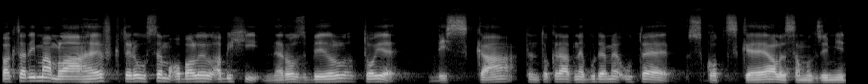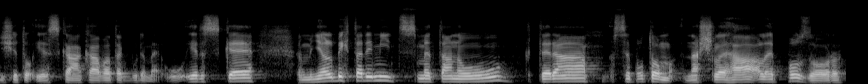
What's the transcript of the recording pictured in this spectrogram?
pak tady mám láhev, kterou jsem obalil, abych ji nerozbil, to je viska. Tentokrát nebudeme u té skotské, ale samozřejmě, když je to irská káva, tak budeme u irské. Měl bych tady mít smetanu, která se potom našlehá, ale pozor,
